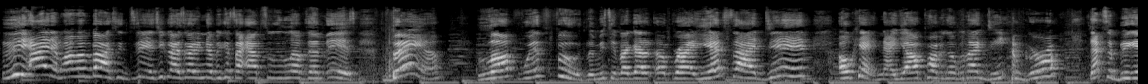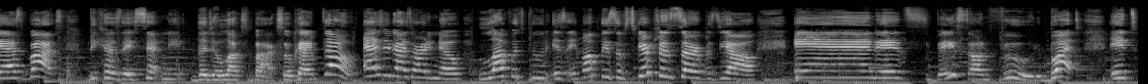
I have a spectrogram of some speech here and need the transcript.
the item I'm unboxing today, as you guys already know because I absolutely love them, is BAM! Love with food. Let me see if I got it up right. Yes, I did. Okay, now y'all probably gonna be like, damn, girl, that's a big ass box because they sent me the deluxe box, okay? So, as you guys already know, Love with Food is a monthly subscription service, y'all. And it's based on food, but it's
